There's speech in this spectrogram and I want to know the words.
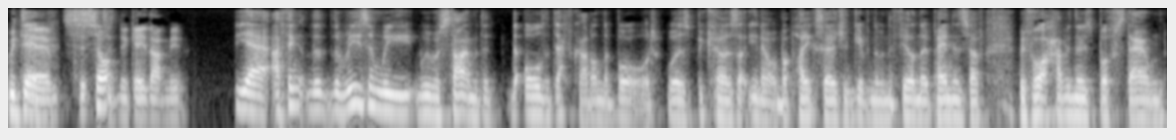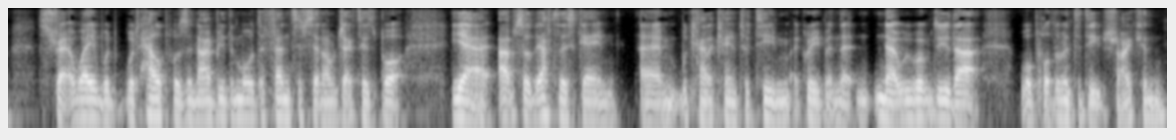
We did. um, to, so to negate that move. Yeah, I think the the reason we, we were starting with the, the the Death Guard on the board was because you know a plague surgeon giving them the feel no pain and stuff. We thought having those buffs down straight away would would help us and I'd be the more defensive set objectives. But yeah, absolutely. After this game, um, we kind of came to a team agreement that no, we won't do that. We'll put them into deep strike and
